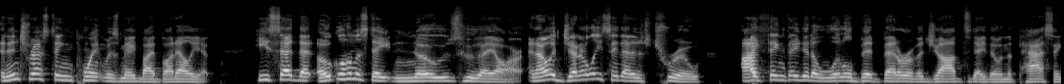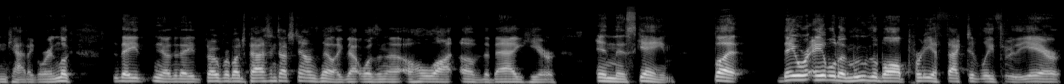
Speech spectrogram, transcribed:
an interesting point was made by Bud Elliott. He said that Oklahoma State knows who they are. And I would generally say that is true. I think they did a little bit better of a job today, though, in the passing category. And look, did they, you know, did they throw for a bunch of passing touchdowns? No, like that wasn't a, a whole lot of the bag here in this game. But they were able to move the ball pretty effectively through the air.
